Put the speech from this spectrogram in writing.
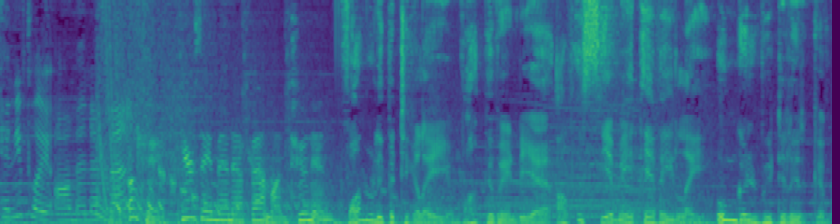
Can you play Amen FM? Okay, here's Amen FM on TuneIn. வானொலி பெட்டிகளை வாங்க வேண்டிய அவசியமே தேவையில்லை உங்கள் வீட்டில் இருக்கும்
